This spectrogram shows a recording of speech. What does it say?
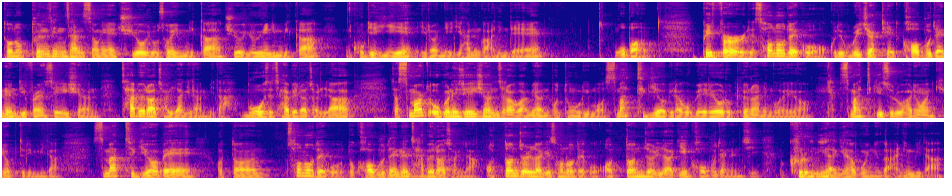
더 높은 생산성의 주요 요소입니까? 주요 요인입니까? 고객 이해 이런 얘기 하는 거 아닌데. 5번 preferred 선호되고 그리고 rejected 거부되는 differentiation 차별화 전략이랍니다. 무엇의 차별화 전략? 자, smart organisations라고 하면 보통 우리 뭐 스마트 기업이라고 외래어로 표현하는 거예요. 스마트 기술을 활용한 기업들입니다. 스마트 기업에 어떤 선호되고 또 거부되는 차별화 전략, 어떤 전략이 선호되고 어떤 전략이 거부되는지 뭐 그런 이야기 하고 있는 거 아닙니다.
